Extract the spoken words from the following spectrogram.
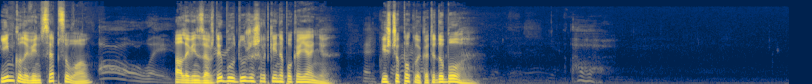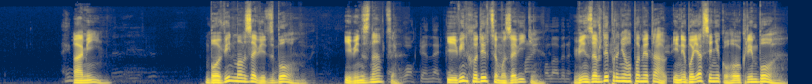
інколи він все псував, але він завжди був дуже швидкий на покаяння і щоб покликати до Бога. Амінь. Бо він мав завіт з Богом, і він знав це. І він ходив в цьому завіті. Він завжди про нього пам'ятав і не боявся нікого, окрім Бога,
